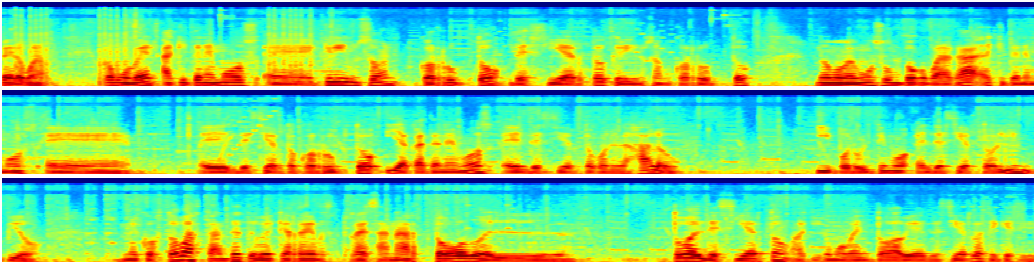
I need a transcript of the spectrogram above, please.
Pero bueno, como ven aquí tenemos eh, Crimson, corrupto, desierto, Crimson, corrupto. Nos movemos un poco para acá, aquí tenemos... Eh, el desierto corrupto y acá tenemos el desierto con el Hollow. Y por último el desierto limpio. Me costó bastante, tuve que resanar todo el todo el desierto. Aquí como ven todavía es desierto, así que si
